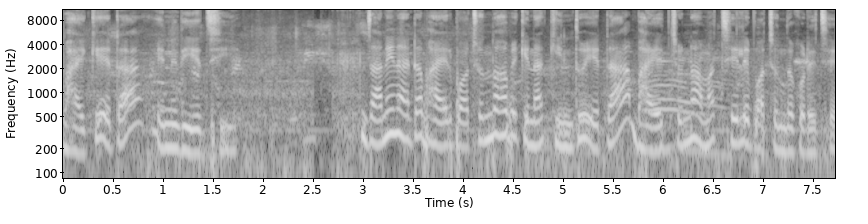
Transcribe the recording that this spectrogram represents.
ভাইকে এটা এনে দিয়েছি। জানি না এটা ভাইয়ের পছন্দ হবে কিনা, কিন্তু এটা ভাইয়ের জন্য আমার ছেলে পছন্দ করেছে।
